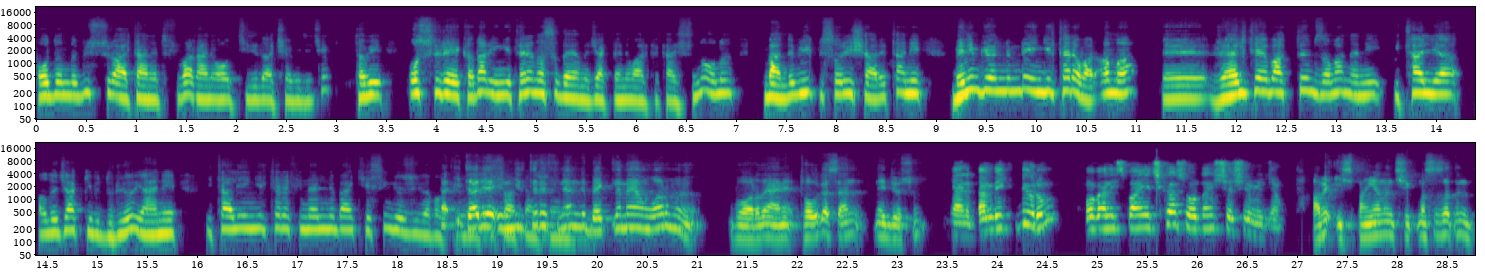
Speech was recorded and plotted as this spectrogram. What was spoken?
Foden'da bir sürü alternatifi var. Hani o kilidi açabilecek. Tabii o süreye kadar İngiltere nasıl dayanacak Danimarka karşısında onu ben de büyük bir soru işareti. Hani benim gönlümde İngiltere var ama e, realiteye baktığım zaman hani İtalya alacak gibi duruyor. Yani İtalya İngiltere finalini ben kesin gözüyle Ya bakıyorum. İtalya bu saatten İngiltere sonra. finalini beklemeyen var mı bu arada? Yani Tolga sen ne diyorsun? Yani ben bekliyorum ama ben İspanya çıkarsa oradan hiç şaşırmayacağım. Abi İspanya'nın çıkması zaten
